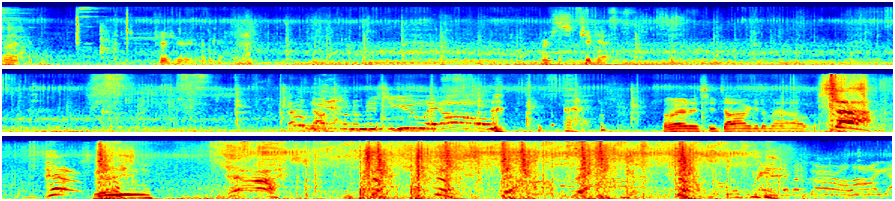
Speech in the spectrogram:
Did pick? Treasure. Okay. Where's Chick at? You at all. What is she talking about? Really? Friend of a girl, are ya?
